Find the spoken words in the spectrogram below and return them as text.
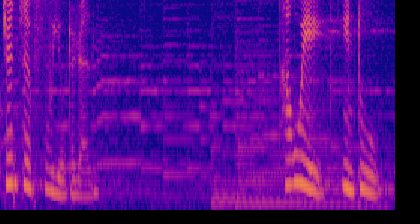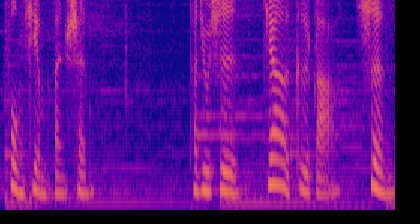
真正富有的人，他为印度奉献半生。他就是加尔各答圣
